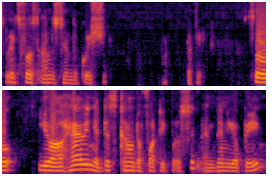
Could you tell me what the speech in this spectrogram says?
So let's first understand the question. Okay. So you are having a discount of 40% and then you're paying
